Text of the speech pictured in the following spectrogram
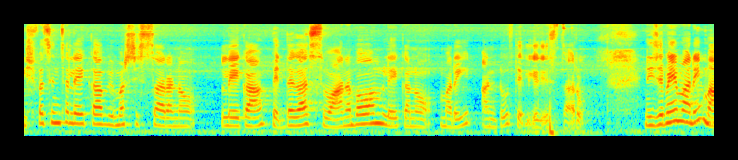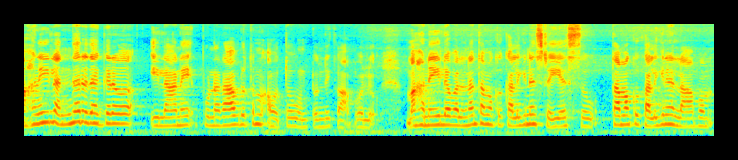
విశ్వసించలేక విమర్శిస్తారనో లేక పెద్దగా స్వానుభవం లేకనో మరి అంటూ తెలియజేస్తారు. నిజమే మరి మహనీయులందరి దగ్గర ఇలానే పునరావృతం అవుతూ ఉంటుంది కాబోలు. మహనీయుల వలన తమకు కలిగిన శ్రేయస్సు తమకు కలిగిన లాభం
